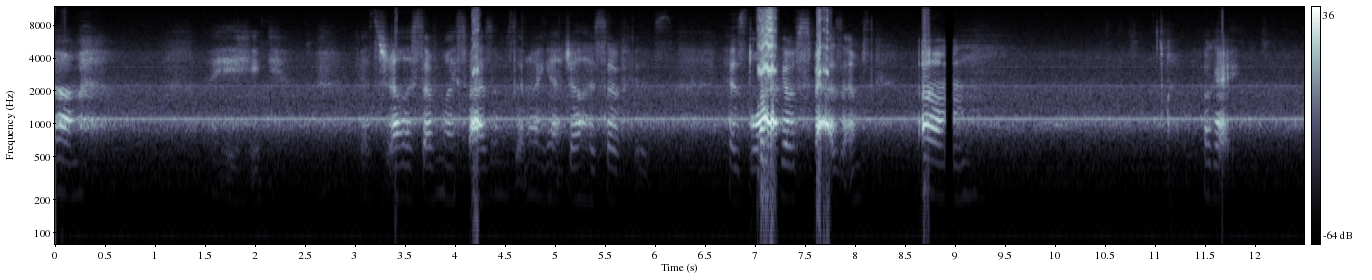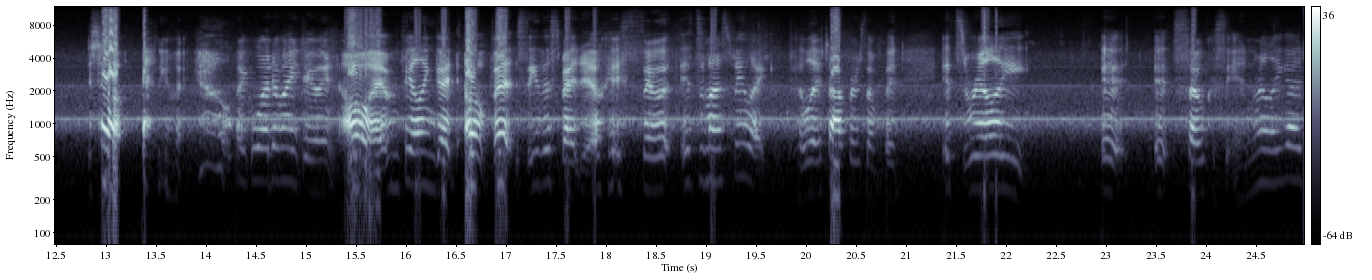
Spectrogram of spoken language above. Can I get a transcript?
Um, he, gets jealous of my spasms, and I get jealous of his his lack of spasms. Um, okay. So, anyway, like, what am I doing? Oh, I'm feeling good. Oh, but see this bed? Okay, so it must be like pillow top or something. It's really, it it soaks in really good.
